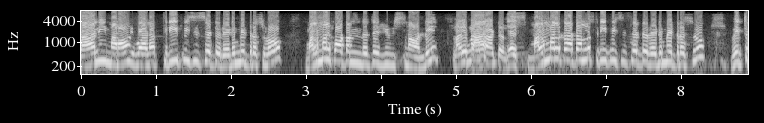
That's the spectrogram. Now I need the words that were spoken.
కానీ మనం ఇవాళ త్రీ పీసెస్ సెట్ రెడీమేడ్ డ్రెస్లో మల్మల్ కాటన్ అయితే చూపిస్తున్నాం అండి మల్మల్ కాటన్లో three pieces set readymade dress with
